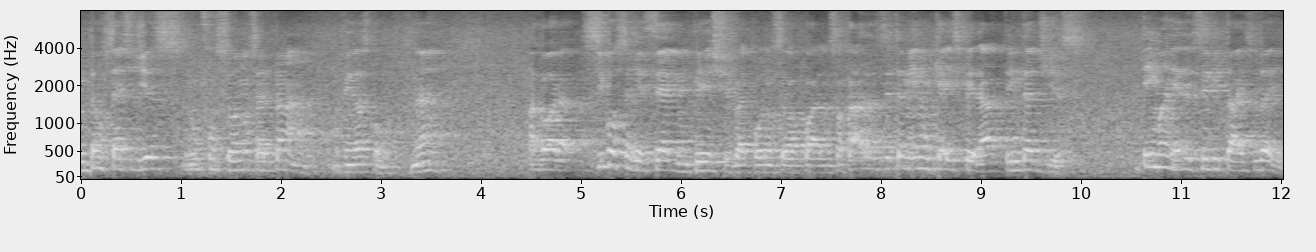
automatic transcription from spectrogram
Então 7 dias não funciona, não serve para nada, no fim das contas, né? Agora, se você recebe um peixe e vai pôr no seu aquário na sua casa, você também não quer esperar 30 dias. Tem maneira de se evitar isso daí.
